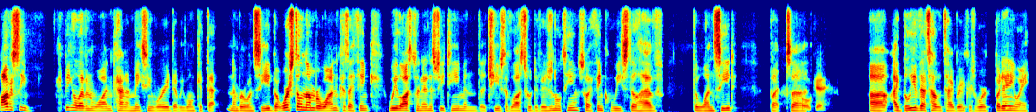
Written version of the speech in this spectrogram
obviously being 11-1 kind of makes me worried that we won't get that number one seed, but we're still number one because I think we lost to an NFC team and the Chiefs have lost to a divisional team, so I think we still have the one seed. But uh, Okay. uh, I believe that's how the tiebreakers work. But anyway,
